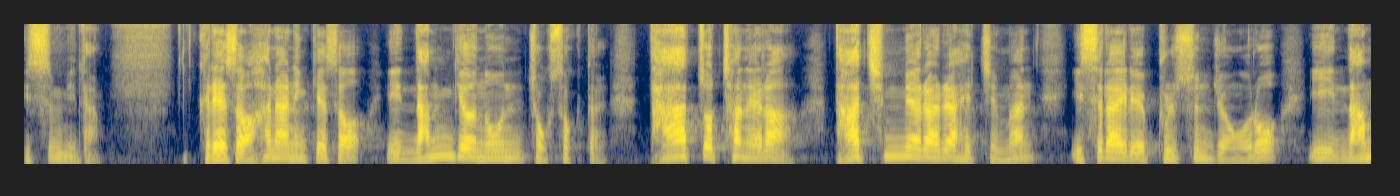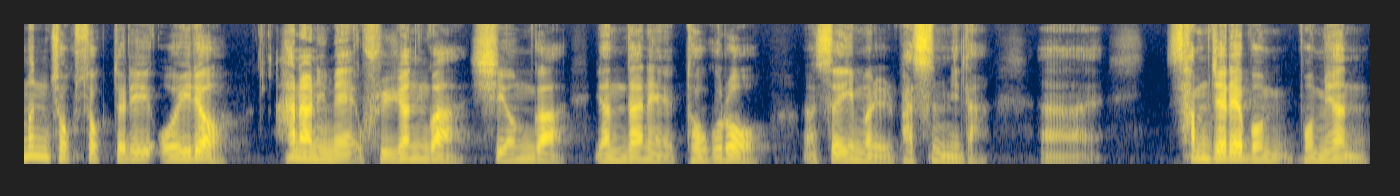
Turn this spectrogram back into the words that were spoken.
있습니다. 그래서 하나님께서 이 남겨놓은 족속들 다 쫓아내라, 다 침멸하려 했지만 이스라엘의 불순종으로 이 남은 족속들이 오히려 하나님의 훈련과 시험과 연단의 도구로 쓰임을 받습니다. 3절에 아, 보면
